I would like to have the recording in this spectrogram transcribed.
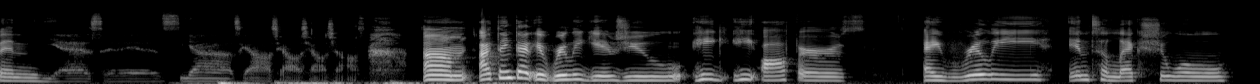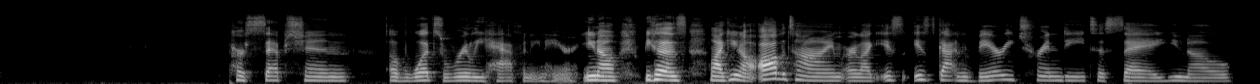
And yes, it is. Yes, yes, yes, yes, yes. Um, I think that it really gives you. He he offers a really intellectual perception of what's really happening here you know? Because like you know all the time or like it's it's gotten very trendy to say you know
